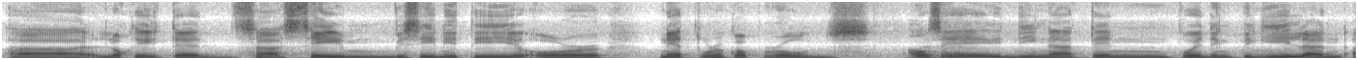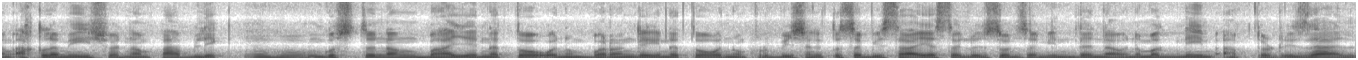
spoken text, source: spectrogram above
ah, located sa same vicinity or network of roads. Kasi hindi natin pwedeng pigilan ang acclamation ng public kung gusto ng bayan na to, anong barangay na to, anong probinsya nito sa Visayas, sa Luzon, sa Mindanao na mag-name after Rizal.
